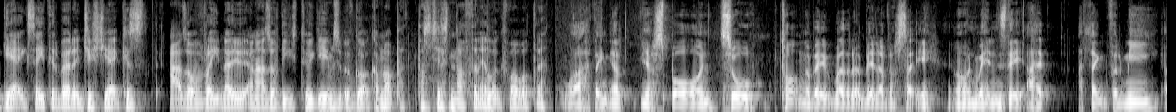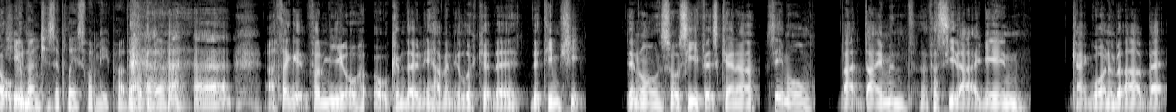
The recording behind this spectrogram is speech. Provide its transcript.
get excited about it just yet because, as of right now, and as of these two games that we've got coming up, there's just nothing to look forward to. Well, I think you're, you're spot on. So, talking about whether it be River City on Wednesday, I, I think for me, it'll Shield come, is a place for me, Paddy. I'll be there. I think it, for me, it'll, it'll come down to having to look at the, the team sheet, you know. So, see if it's kind of same old, that diamond. If I see that again, can't go on about that. But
